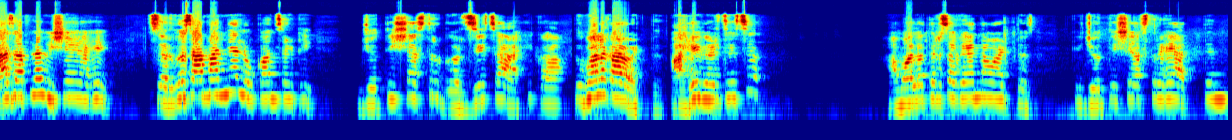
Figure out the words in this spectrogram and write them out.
आज आपला विषय आहे सर्वसामान्य लोकांसाठी ज्योतिषशास्त्र गरजेचं आहे का? तुम्हाला काय वाटतं? आहे गरजेचं? आम्हाला तर सगळ्यांना वाटतंच की ज्योतिषशास्त्र हे अत्यंत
